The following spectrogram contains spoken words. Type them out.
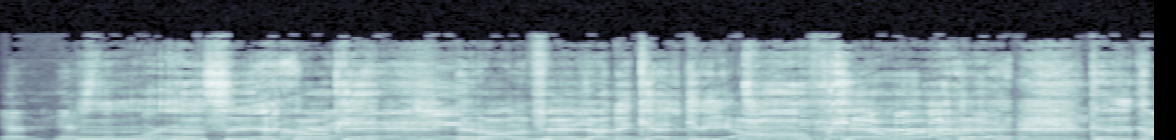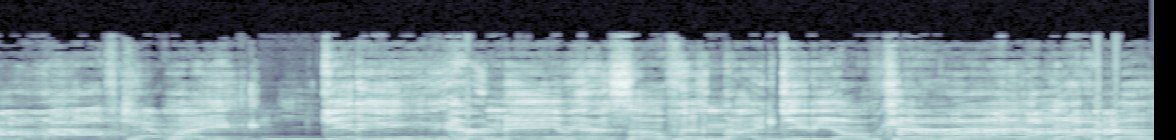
Here, here's some more. Let's see. Okay. It all depends. Y'all need to catch Giddy off camera. 'Cause, How am I off camera? like Giddy, her name and herself is not Giddy off camera, right?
